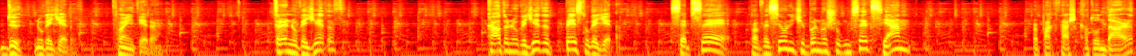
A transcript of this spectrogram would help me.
Dy, nuk e gjetët. Thoni një tjetër. Tre nuk e gjetët. Katër nuk e gjetët, pesë nuk e gjetët. Sepse profesioni që bën më shumë seks janë për pak thashë katundarët,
